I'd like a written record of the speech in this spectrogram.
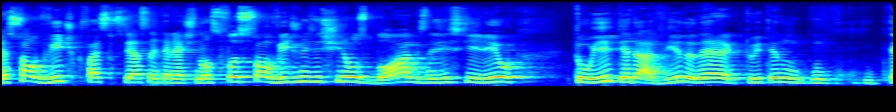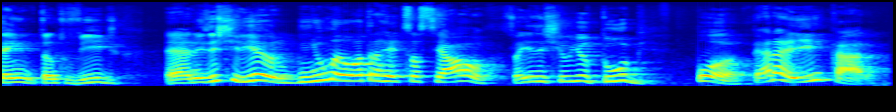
Não é só o vídeo que faz sucesso na internet, não. Se fosse só o vídeo, não existiriam os blogs, não existiria o Twitter da vida, né? Twitter não, não tem tanto vídeo. É, não existiria nenhuma outra rede social, só existia o YouTube. Pô, peraí, cara.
